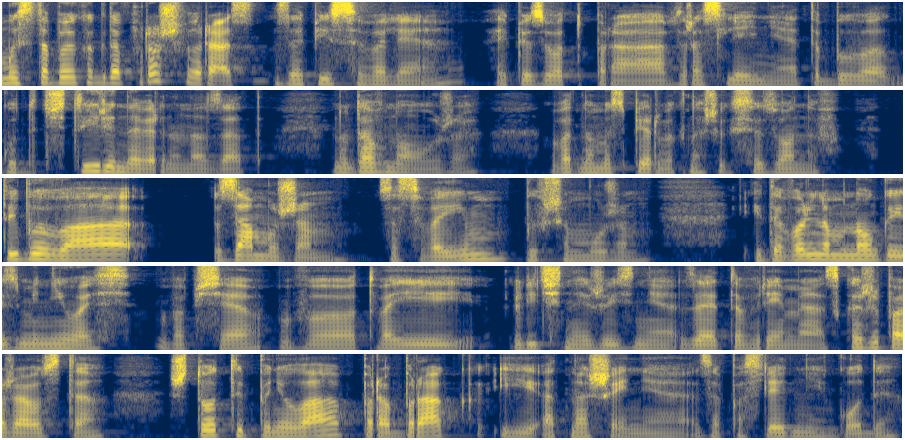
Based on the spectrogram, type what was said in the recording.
Мы с тобой, когда в прошлый раз записывали эпизод про взросление, это было года четыре, наверное, назад, но давно уже, в одном из первых наших сезонов, ты была замужем за своим бывшим мужем. И довольно много изменилось вообще в твоей личной жизни за это время. Скажи, пожалуйста, что ты поняла про брак и отношения за последние годы?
